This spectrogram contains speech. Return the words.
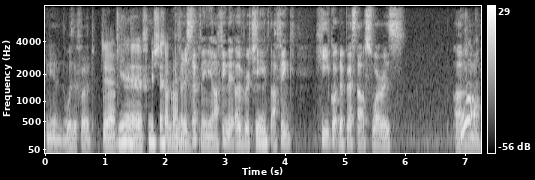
in the end, or was it third? Yeah, yeah, finished second. Second. They finished second in the end. I think they overachieved. I think he got the best out of Suarez. Um, What?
